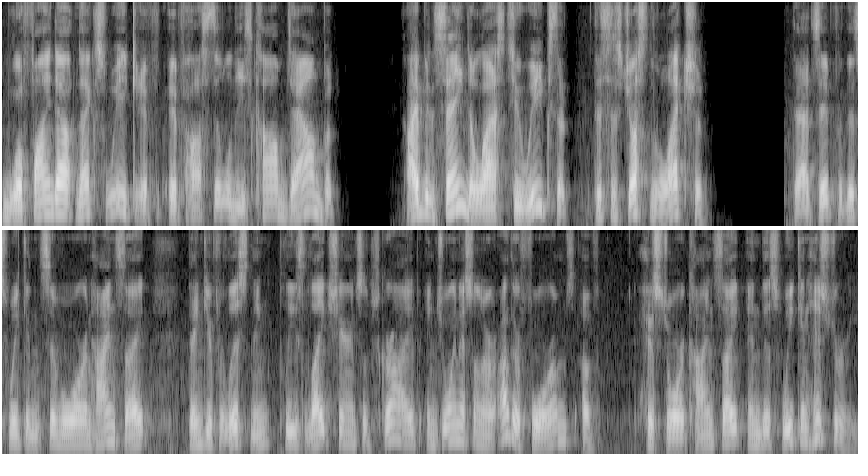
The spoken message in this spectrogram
We'll find out next week if, if hostilities calm down, but I've been saying the last two weeks that this is just an election. That's it for this week in Civil War in Hindsight. Thank you for listening. Please like, share, and subscribe, and join us on our other forums of Historic Hindsight and This Week in History.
